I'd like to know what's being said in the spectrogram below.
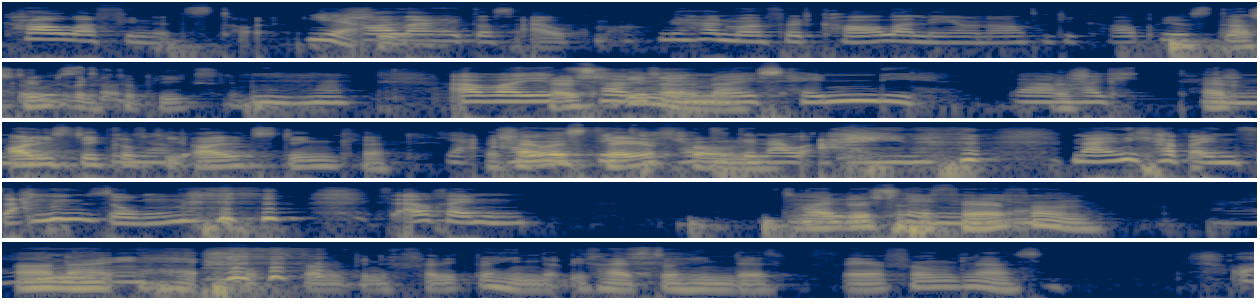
Carla findet es toll. Ja. Carla hat das auch gemacht. Wir haben mal für Carla Leonardo DiCaprio Sticker Ah, stimmt, da bin ich dabei gewesen. Mhm. Aber jetzt habe ich ein neues Handy. Hast- habe ich Hast du alle Sticker auf die altes Ding geklebt? Ja, alle Sticker. Ich hatte genau einen. Nein, ich habe einen Samsung. ist auch ein Nein, du hast doch ein Handy. Fairphone. Ah nein, Nein. Hä, Kopf, damit bin ich völlig behindert. Ich habe jetzt da hinten Fairphone gelesen. Oh,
